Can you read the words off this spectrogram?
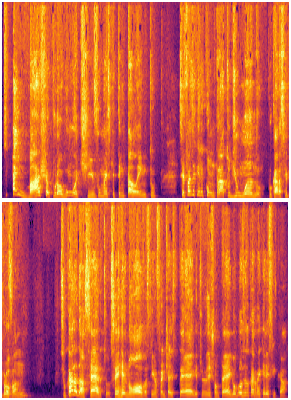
que tá em baixa por algum motivo, mas que tem talento. Você faz aquele contrato de um ano pro cara se provar. Uhum. Se o cara dá certo, você renova, você tem a franchise tag, a transition tag, algumas vezes o cara vai querer ficar.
